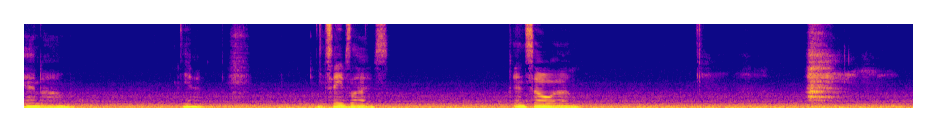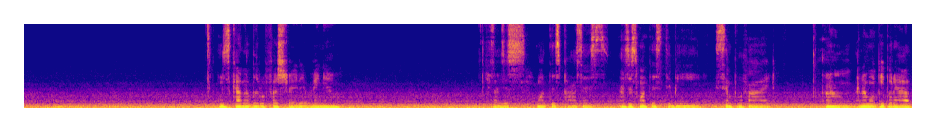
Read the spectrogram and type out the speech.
and um, yeah, it saves lives. And so, um, I'm just kind of a little frustrated right now. Because I just want this process, I just want this to be simplified. Um, and I want people to have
